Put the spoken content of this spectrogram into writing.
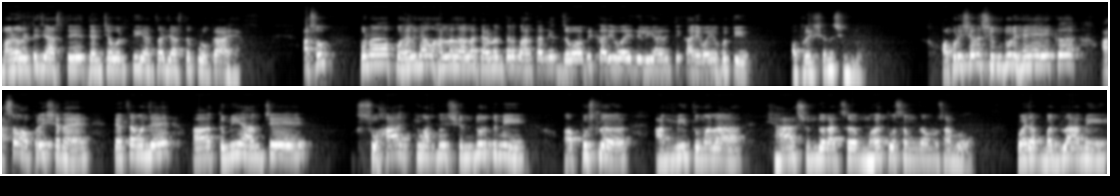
मायनॉरिटी जी असते त्यांच्यावरती यांचा जास्त पुळका आहे. असो पण पहलगाम हल्ला झाला त्यानंतर भारताने जबाबी कार्यवाही दिली आणि ती कार्यवाही होती. ऑपरेशन सिंधूर ऑपरेशन सिंदूर हे एक असं ऑपरेशन आहे. त्याचा म्हणजे तुम्ही आमचे सुहाग किंवा आमचे सिंदूर तुम्ही पुसलं आम्ही तुम्हाला ह्या सुंदराचं महत्त्व समजावून सांगू. याचा बदला आम्ही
